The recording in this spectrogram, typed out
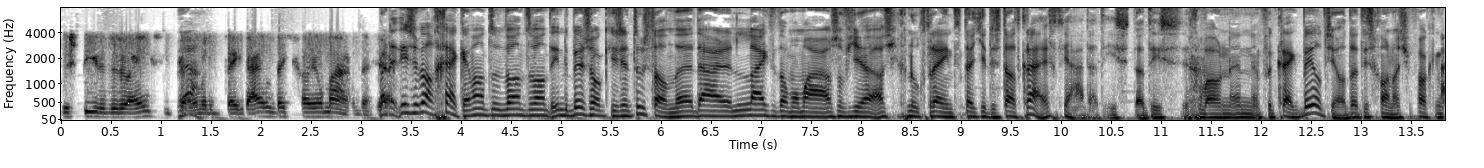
de spieren er doorheen ziet komen. Ja. Maar dat betekent eigenlijk dat je gewoon heel mager bent. Maar dat is wel gek, hè? Want, want, want in de bushokjes en toestanden, daar lijkt het allemaal maar alsof je, als je genoeg traint, dat je dus dat krijgt. Ja, dat is, dat is gewoon een verkrekt beeldje. Dat is gewoon als je fucking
